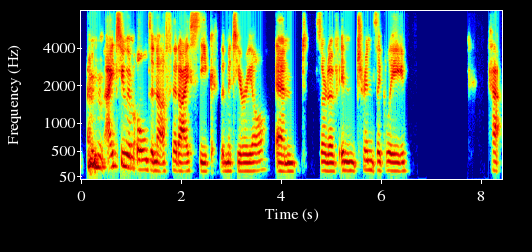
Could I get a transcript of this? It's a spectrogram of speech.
I too am old enough that I seek the material and sort of intrinsically ha-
